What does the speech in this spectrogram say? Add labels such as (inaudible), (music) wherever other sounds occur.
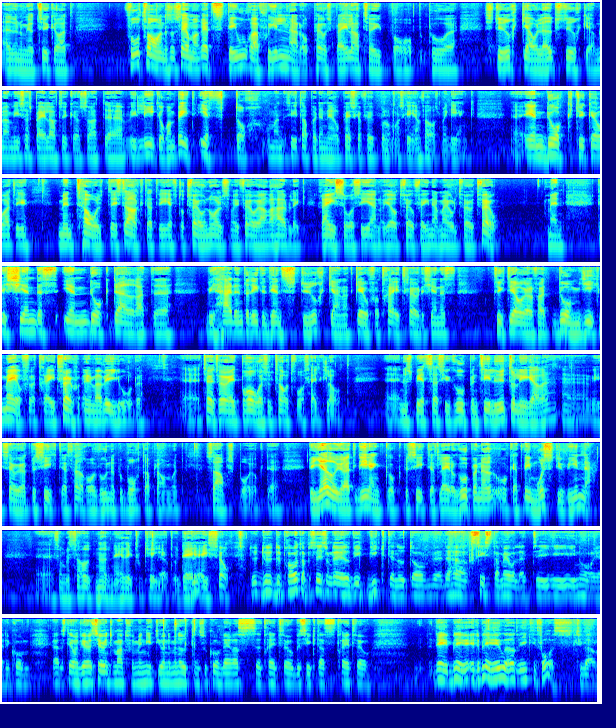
Även om jag tycker att fortfarande så ser man rätt stora skillnader på spelartyper och på eh, styrka och löpstyrka bland vissa spelare tycker jag. Så att eh, vi ligger en bit efter om man tittar på den europeiska fotbollen om man ska jämföra oss med Genk. Eh, ändå tycker jag att vi mentalt är starkt att vi efter 2-0 som vi får i andra halvlek reser oss igen och gör två fina mål, 2-2. Men det kändes ändå där att eh, vi hade inte riktigt den styrkan att gå för 3-2. Det kändes tyckte jag i alla fall, att de gick mer för 3-2 än vad vi gjorde. Eh, 2-2 är ett bra resultat för oss, helt klart. Eh, nu spetsas ju gruppen till ytterligare. Eh, vi såg ju att Besiktigas här har vunnit på bortaplan mot Sarpsborg. Och det, det gör ju att Genk och Besiktigas leder gruppen nu och att vi måste ju vinna som det ser ut nu nere i Turkiet och det du, är svårt. Du, du, du pratar precis om det, vikten utav det här sista målet i, i, i Norge. Det kom, ja, det står, vi såg inte matchen, men 90 minuten så kom deras 3-2, Besiktas 3-2. Det blev, det blev oerhört viktigt för oss, tyvärr.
